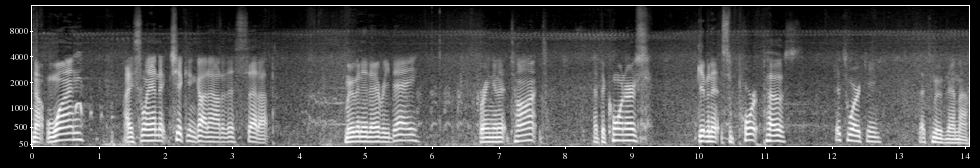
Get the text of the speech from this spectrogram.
Not one Icelandic chicken got out of this setup. Moving it every day, bringing it taut at the corners, giving it support posts. It's working. Let's move them out.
